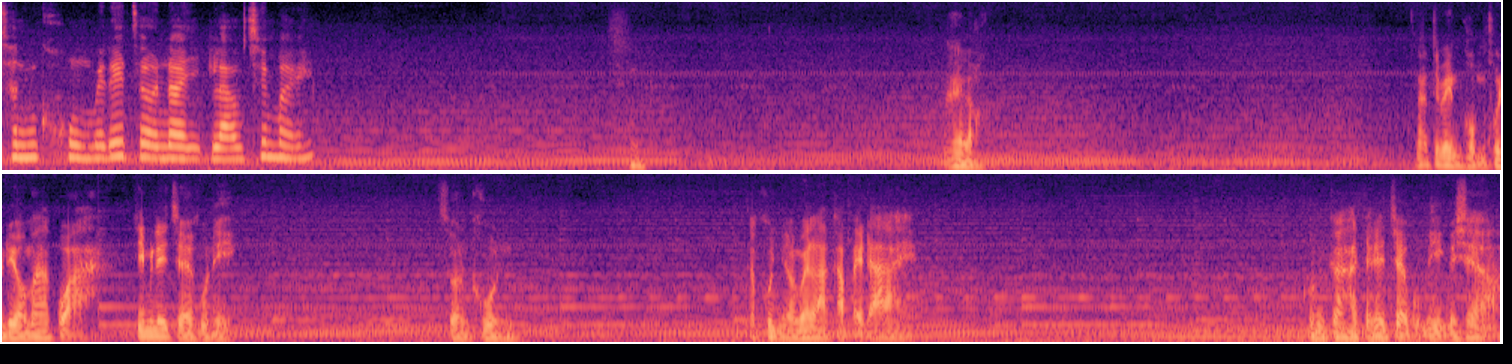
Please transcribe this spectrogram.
ฉันคงไม่ได้เจอนายอีกแล้วใช่ไหมไม่ น่าจะเป็นผมคนเดียวมากกว่า ที่ไม่ได้เจอคุณอีก ส่วนคุณ ถ้าคุณย้อนเวลากลับไปได้ คุณก็อาจจะได้เจอผมอีกไม่ใช่เหรอ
